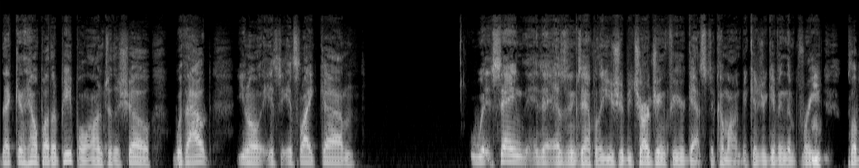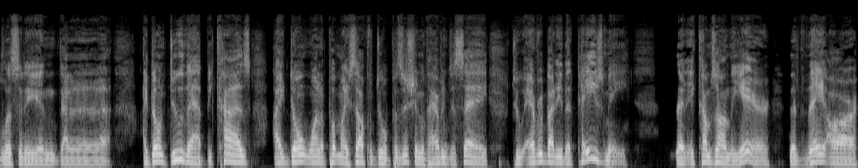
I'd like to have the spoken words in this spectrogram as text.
that can help other people onto the show without you know it's it's like um saying as an example that you should be charging for your guests to come on because you're giving them free mm-hmm. publicity and da da da da. I don't do that because I don't want to put myself into a position of having to say to everybody that pays me that it comes on the air that they are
